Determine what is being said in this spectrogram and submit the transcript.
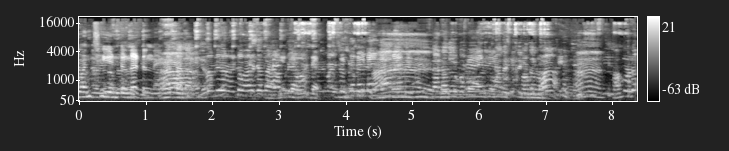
మంచి ఇష్టం కదా. తమ్ముడా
